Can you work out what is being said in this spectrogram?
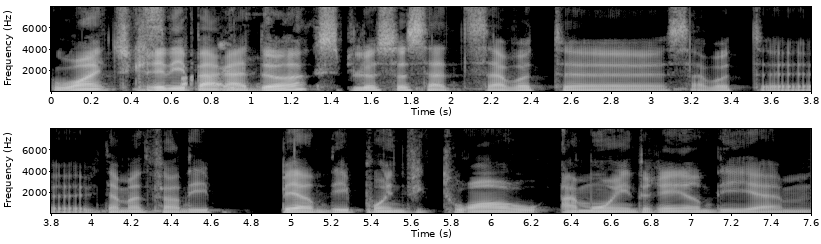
Ouais, tu crées des paradoxes, puis là, ça, ça, ça va te, ça va te, évidemment te faire des, perdre des points de victoire ou amoindrir des, euh,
